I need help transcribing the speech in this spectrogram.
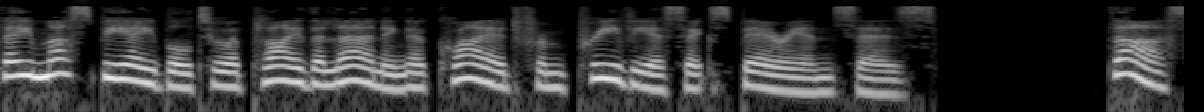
They must be able to apply the learning acquired from previous experiences. Thus,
